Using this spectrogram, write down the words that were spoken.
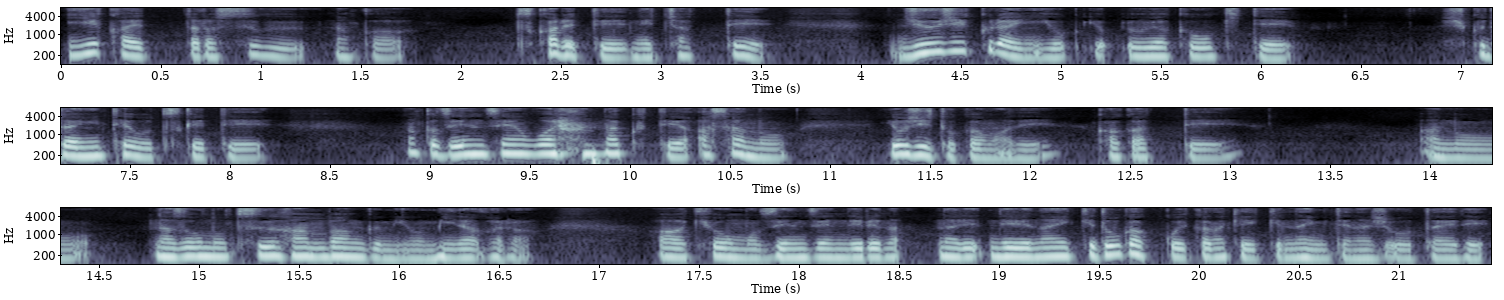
家帰ったらすぐなんか疲れて寝ちゃって、10時くらいにようやく起きて、宿題に手をつけて、なんか全然終わらなくて、朝の4時とかまでかかって、あの、謎の通販番組を見ながら、ああ、今日も全然寝れな、寝れないけど学校行かなきゃいけないみたいな状態で、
